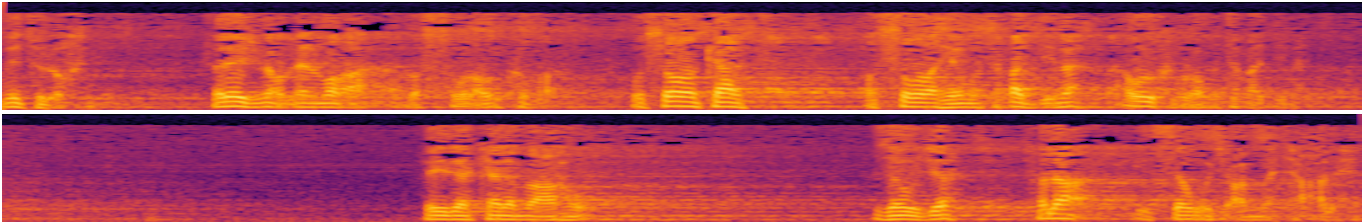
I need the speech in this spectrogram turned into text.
بنت الأخت. فلا يجمع بين المرأة والصورة أو الكبرى وسواء كانت الصورة هي متقدمة أو الكبرى متقدمة. فإذا كان معه زوجة فلا يتزوج عمتها عليها.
